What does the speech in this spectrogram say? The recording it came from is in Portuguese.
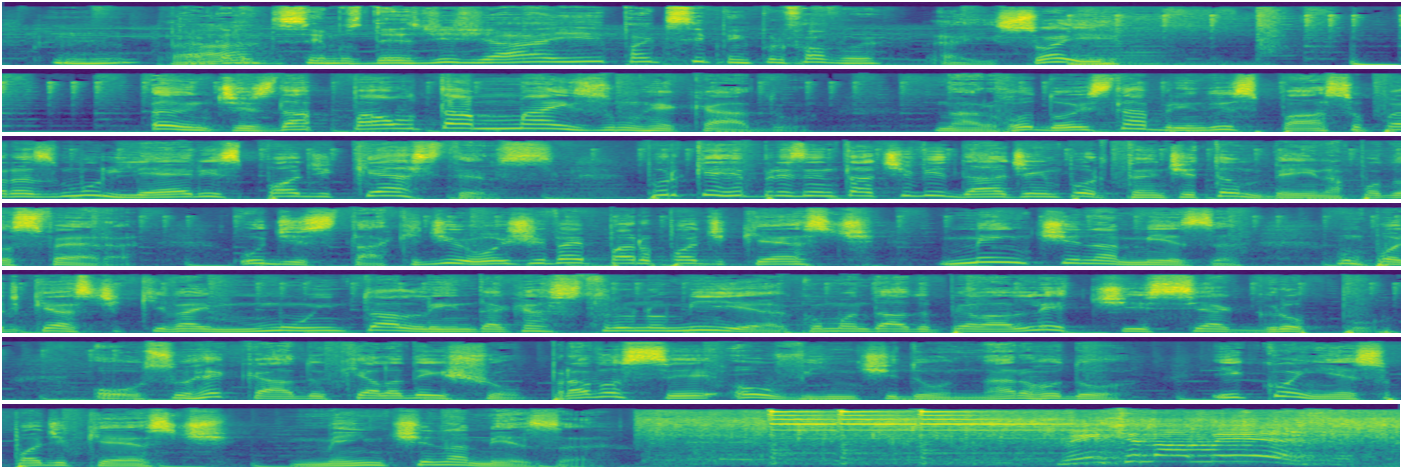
Tá? Agradecemos desde já e participem, por favor. É isso aí. Antes da pauta, mais um recado. Naruhodô está abrindo espaço para as mulheres podcasters, porque representatividade é importante também na podosfera. O destaque de hoje vai para o podcast Mente na Mesa, um podcast que vai muito além da gastronomia, comandado pela Letícia Groppo. Ouça o recado que ela deixou para você, ouvinte do Naruhodô, e conheça o podcast Mente na Mesa. Mente na mesa!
